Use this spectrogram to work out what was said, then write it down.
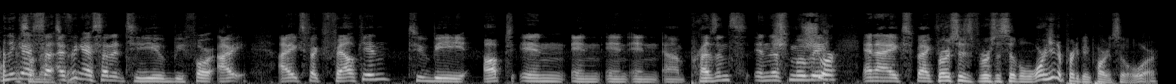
I think in I said. I think I said it to you before. I I expect Falcon to be upped in in in in um, presence in this movie, Sure. and I expect. versus versus Civil War. He had a pretty big part in Civil War.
